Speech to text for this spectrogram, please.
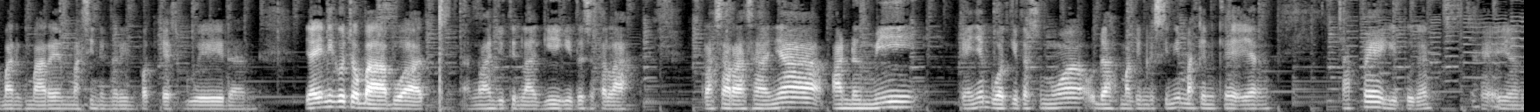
kemarin-kemarin masih dengerin podcast gue dan ya ini gue coba buat ngelanjutin lagi gitu setelah rasa-rasanya pandemi kayaknya buat kita semua udah makin ke sini makin kayak yang capek gitu kan. Kayak yang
